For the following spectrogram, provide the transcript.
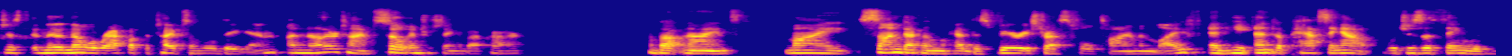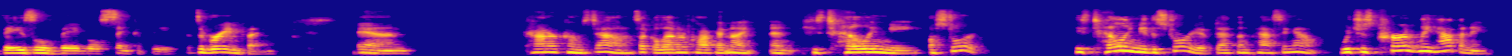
just, and then, then we'll wrap up the types and we'll dig in. Another time, so interesting about Connor, about nines my son Declan had this very stressful time in life and he ended up passing out, which is a thing with vasovagal syncope. It's a brain thing. And Connor comes down, it's like 11 o'clock at night, and he's telling me a story. He's telling me the story of Declan passing out, which is currently happening.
